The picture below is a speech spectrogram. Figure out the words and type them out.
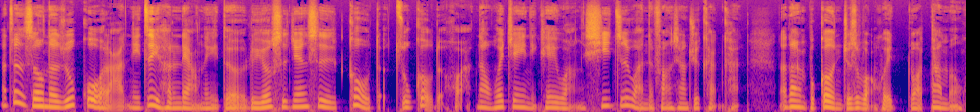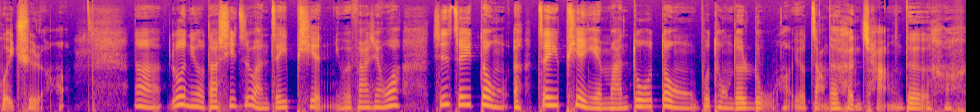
那这个时候呢，如果啦你自己衡量你的旅游时间是够的、足够的话，那我会建议你可以往西之丸的方向去看看。那当然不够，你就是往回往大门回去了哈。那如果你有到西之丸这一片，你会发现哇，其实这一栋呃这一片也蛮多栋不同的路哈，有长得很长的哈，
